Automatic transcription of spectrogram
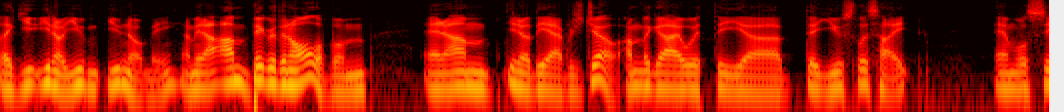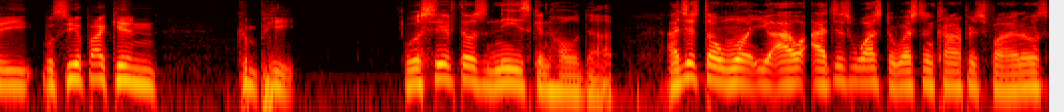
Like you, you know, you you know me. I mean, I'm bigger than all of them, and I'm you know the average Joe. I'm the guy with the uh, the useless height, and we'll see we'll see if I can compete. We'll see if those knees can hold up. I just don't want you. I, I just watched the Western Conference Finals,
